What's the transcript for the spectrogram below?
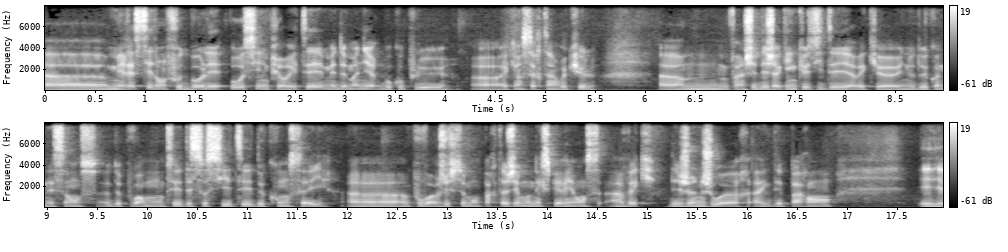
Euh, mais rester dans le football est aussi une priorité, mais de manière beaucoup plus euh, avec un certain recul. Euh, j'ai déjà quelques idées avec une ou deux connaissances de pouvoir monter des sociétés de conseil, pouvoir justement partager mon expérience avec des jeunes joueurs, avec des parents, et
